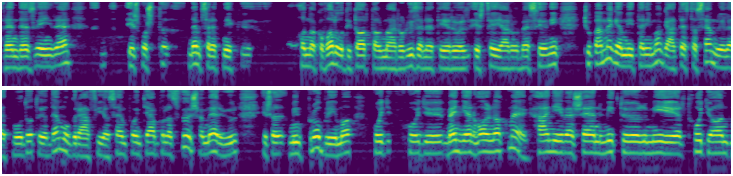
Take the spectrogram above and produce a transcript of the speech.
rendezvényre, és most nem szeretnék annak a valódi tartalmáról, üzenetéről és céljáról beszélni, csupán megemlíteni magát ezt a szemléletmódot, hogy a demográfia szempontjából az föl sem merül, és a, mint probléma, hogy, hogy mennyien halnak meg, hány évesen, mitől, miért, hogyan,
